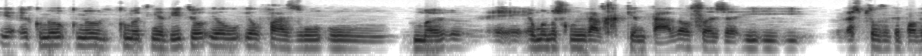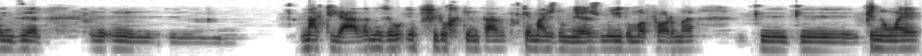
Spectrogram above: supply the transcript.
É como eu, como eu, como eu tinha dito, ele, ele faz um, um, uma, é, é uma masculinidade requentada, ou seja, e, e, as pessoas até podem dizer eh, eh, eh, maquilhada, mas eu, eu prefiro requentado porque é mais do mesmo e de uma forma que, que, que não é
